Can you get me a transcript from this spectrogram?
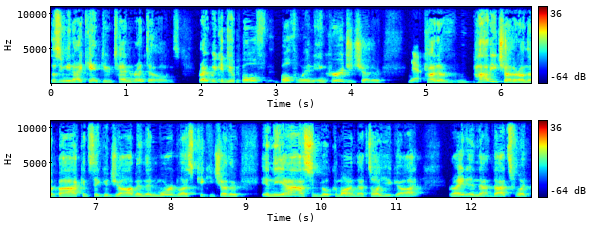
doesn't mean I can't do ten rent owns, right? We can do both, both win, encourage each other, yeah. kind of pat each other on the back and say good job, and then more or less kick each other in the ass and go, come on, that's all you got, right? And that that's what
